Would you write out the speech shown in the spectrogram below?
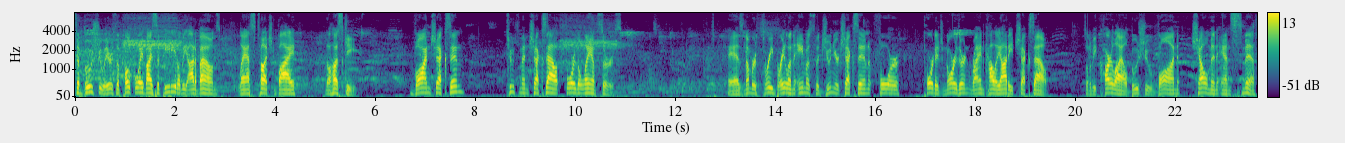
to Bushu. Here's the poke away by Sapiti. It'll be out of bounds. Last touched by the Husky. Vaughn checks in. Toothman checks out for the Lancers. As number three, Braylon Amos, the junior, checks in for Portage Northern. Ryan Cagliotti checks out. So it'll be Carlisle, Bushu, Vaughn, Chelman, and Smith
